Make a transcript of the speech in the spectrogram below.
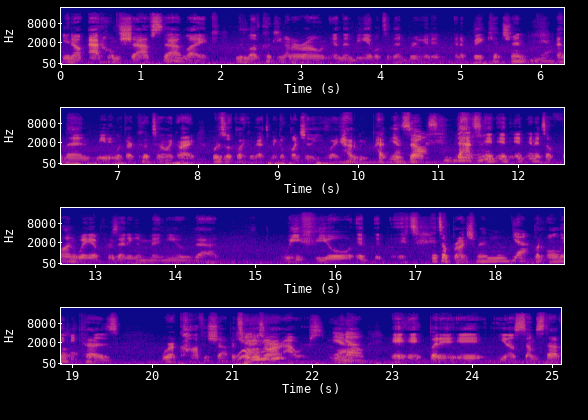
you know, at home chefs that like we love cooking on our own, and then being able to then bring it in in a big kitchen, Yeah. and then meeting with our cooks and like, all right, what does it look like if we have to make a bunch of these? Like, how do we prep? And so awesome. that's Mhm. and, and, it's a fun way of presenting a menu that we feel it, it it's it's a brunch menu, Yeah. but only because we're a coffee shop, and so those are our hours. You know, it, it but it, it you know some stuff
